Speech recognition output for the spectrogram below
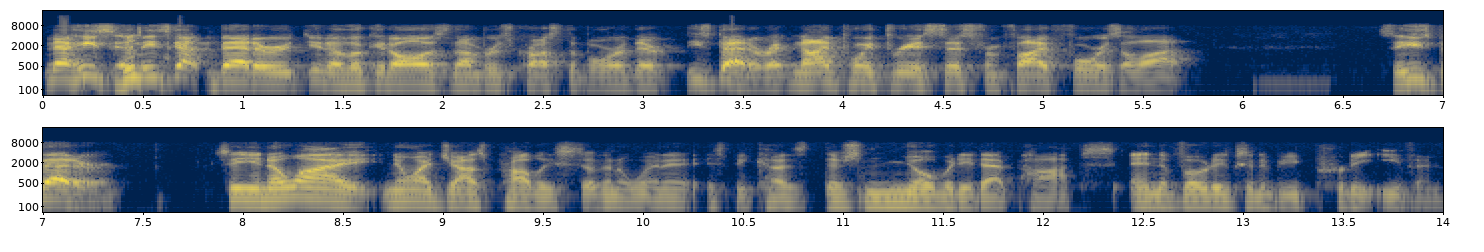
Now he's I mean, he's gotten better. You know, look at all his numbers across the board. There, he's better, right? Nine point three assists from five four is a lot. So he's better. So you know why you know why Ja's probably still going to win it is because there's nobody that pops, and the voting's going to be pretty even.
